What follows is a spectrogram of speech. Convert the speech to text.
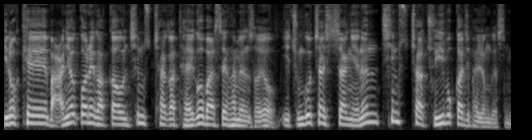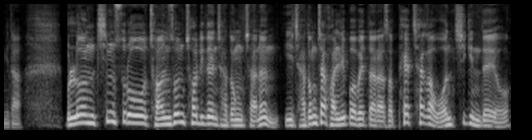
이렇게 만여 건에 가까운 침수차가 대거 발생하면서요. 이 중고차 시장에는 침수차 주의보까지 발령됐습니다. 물론 침수로 전손 처리된 자동차는 이 자동차 관리법에 따라서 폐차가 원칙인데요.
